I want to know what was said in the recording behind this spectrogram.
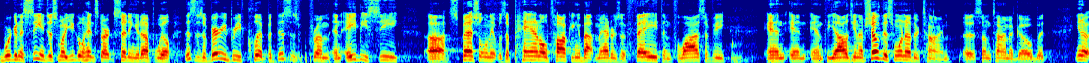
we're going to see in just a moment. You go ahead and start setting it up, Will. This is a very brief clip, but this is from an ABC uh, special, and it was a panel talking about matters of faith and philosophy and, and, and theology. And I've showed this one other time, uh, some time ago, but you know,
